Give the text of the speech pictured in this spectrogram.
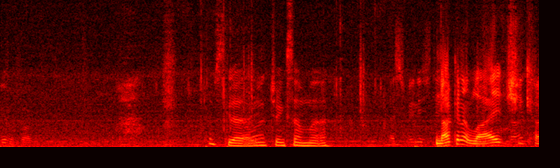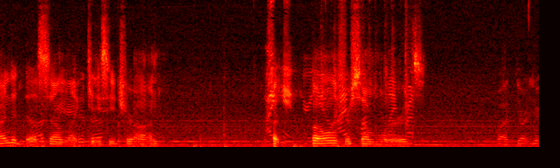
give a fuck. I'm just gonna drink some. Uh, Let's finish. Not gonna lie, she kinda does sound like Casey Tron. But- but only for some talking to my words. friends. What? Your, your,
